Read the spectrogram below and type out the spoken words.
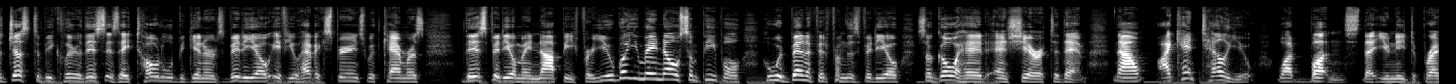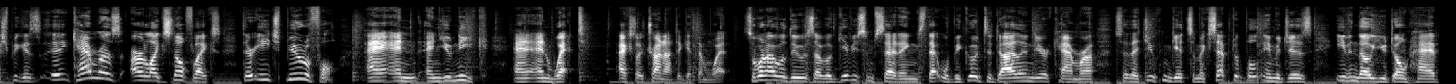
So just to be clear, this is a total beginner's video. If you have experience with cameras, this video may not be for you, but you may know some people who would benefit from this video, so go ahead and share it to them. Now, I can't tell you what buttons that you need to press because uh, cameras are like snowflakes. They're each beautiful and, and, and unique and, and wet. Actually, try not to get them wet. So what I will do is I will give you some settings that will be good to dial into your camera so that you can get some acceptable images even though you don't have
